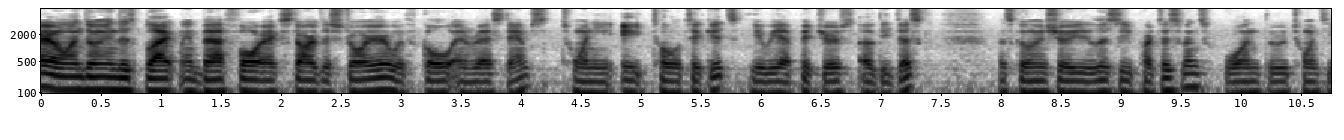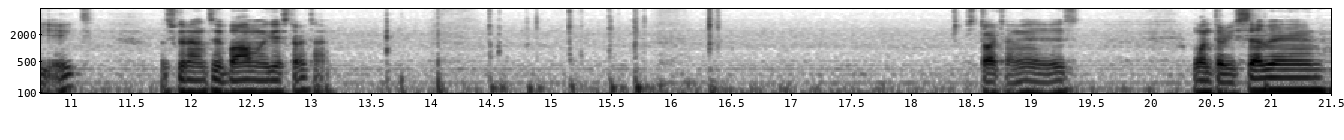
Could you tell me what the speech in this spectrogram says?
Hey everyone, doing this black McBeth 4X Star Destroyer with gold and red stamps, 28 total tickets. Here we have pictures of the disc. Let's go and show you the list of participants, 1 through 28. Let's go down to the bottom and get start time. Start time is 137,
